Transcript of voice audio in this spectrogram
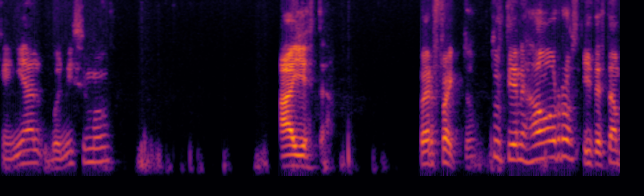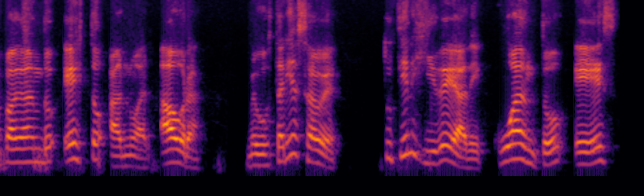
Genial, buenísimo. Ahí está. Perfecto. Tú tienes ahorros y te están pagando esto anual. Ahora, me gustaría saber, ¿tú tienes idea de cuánto es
